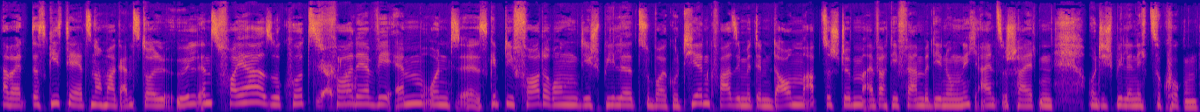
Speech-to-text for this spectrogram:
Aber das gießt ja jetzt nochmal ganz doll Öl ins Feuer, so kurz ja, vor der WM. Und äh, es gibt die Forderung, die Spiele zu boykottieren, quasi mit dem Daumen abzustimmen, einfach die Fernbedienung nicht einzuschalten und die Spiele nicht zu gucken.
